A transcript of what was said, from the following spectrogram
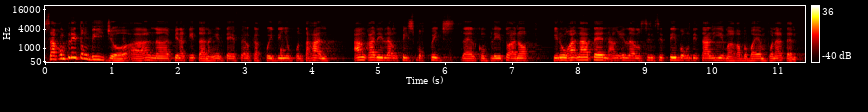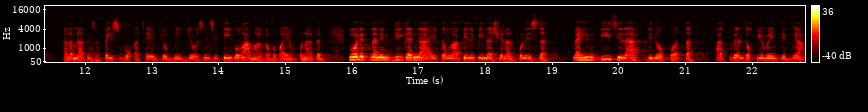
Sa kumpletong video ah, na pinakita ng NTFL Kak, pwede nyo puntahan ang kanilang Facebook page dahil kumpleto ano, kinuha natin ang ilang sensitibong detalye mga kababayan po natin. Alam natin sa Facebook at sa YouTube medyo sensitibo nga mga kababayan po natin. Ngunit nanindigan nga itong ah, Philippine National Police ah, na hindi sila dinukot ah, at well documented nga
